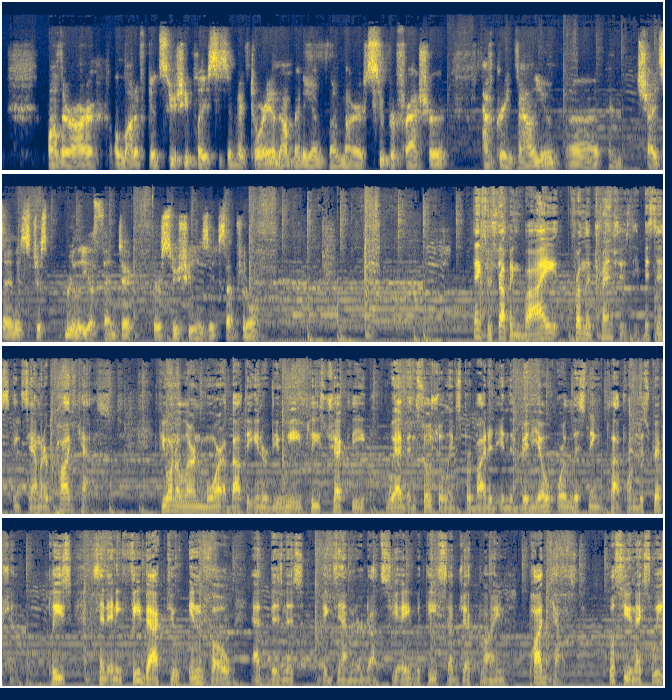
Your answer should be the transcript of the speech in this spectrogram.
while there are a lot of good sushi places in Victoria, not many of them are super fresh or have great value. Uh, and Shaizen is just really authentic. Their sushi is exceptional. Thanks for stopping by from the trenches, the Business Examiner podcast. If you want to learn more about the interviewee, please check the web and social links provided in the video or listening platform description. Please send any feedback to info at businessexaminer.ca with the subject line podcast. We'll see you next week.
